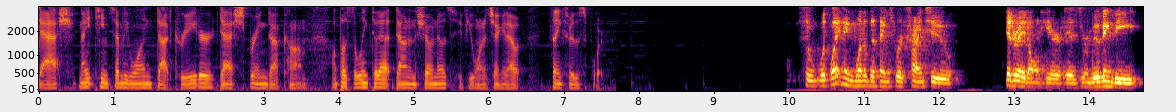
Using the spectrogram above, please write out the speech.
1971.creator-spring.com. I'll post a link to that down in the show notes if you want to check it out. Thanks for the support. So with Lightning, one of the things we're trying to iterate on here is removing the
